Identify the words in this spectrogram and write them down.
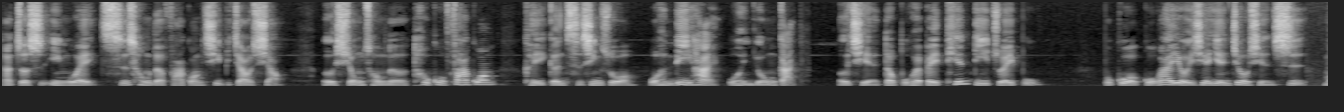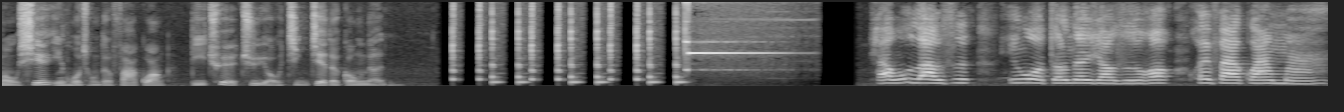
那这是因为雌虫的发光器比较小。而雄虫呢，透过发光可以跟雌性说：“我很厉害，我很勇敢，而且都不会被天敌追捕。”不过，国外也有一些研究显示，某些萤火虫的发光的确具有警戒的功能。小虎老师，萤火虫的小时候会发光吗？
